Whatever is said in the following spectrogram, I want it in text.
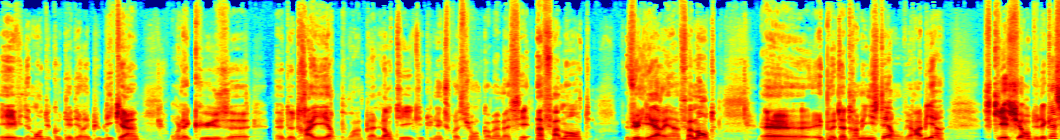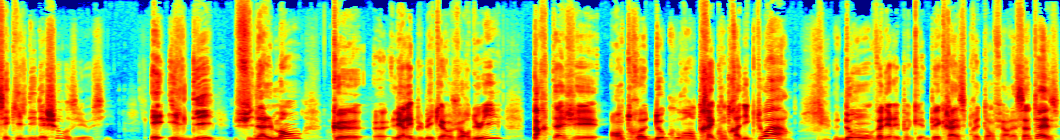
et évidemment du côté des républicains, on l'accuse de trahir pour un plat de lentilles, qui est une expression quand même assez infamante, vulgaire et infamante, et peut-être un ministère, on verra bien. Ce qui est sûr en tous les cas, c'est qu'il dit des choses lui aussi. Et il dit finalement que euh, les républicains aujourd'hui, partagés entre deux courants très contradictoires, dont Valérie Pécresse prétend faire la synthèse,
